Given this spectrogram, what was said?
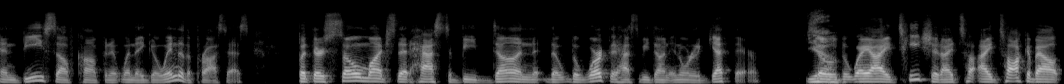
and be self confident when they go into the process. But there's so much that has to be done, the, the work that has to be done in order to get there. Yeah. So the way I teach it, I, t- I talk about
